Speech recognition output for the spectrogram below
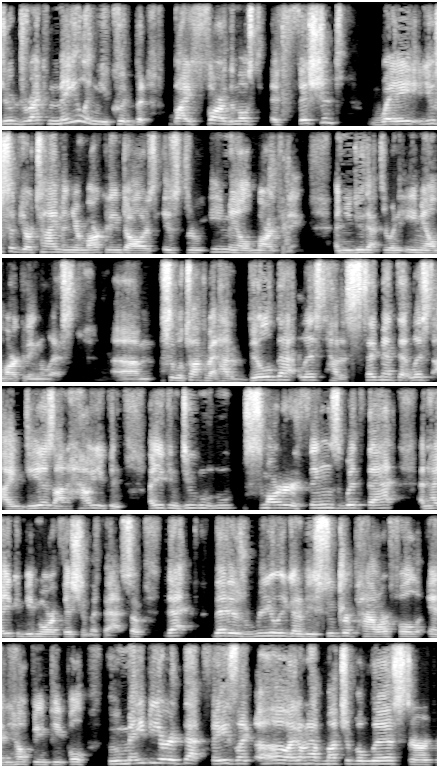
do direct mailing, you could. But by far the most efficient way use of your time and your marketing dollars is through email marketing, and you do that through an email marketing list. Um, so we'll talk about how to build that list, how to segment that list, ideas on how you can how you can do smarter things with that, and how you can be more efficient with that. So that that is really going to be super powerful in helping people who maybe are at that phase like, oh, I don't have much of a list, or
